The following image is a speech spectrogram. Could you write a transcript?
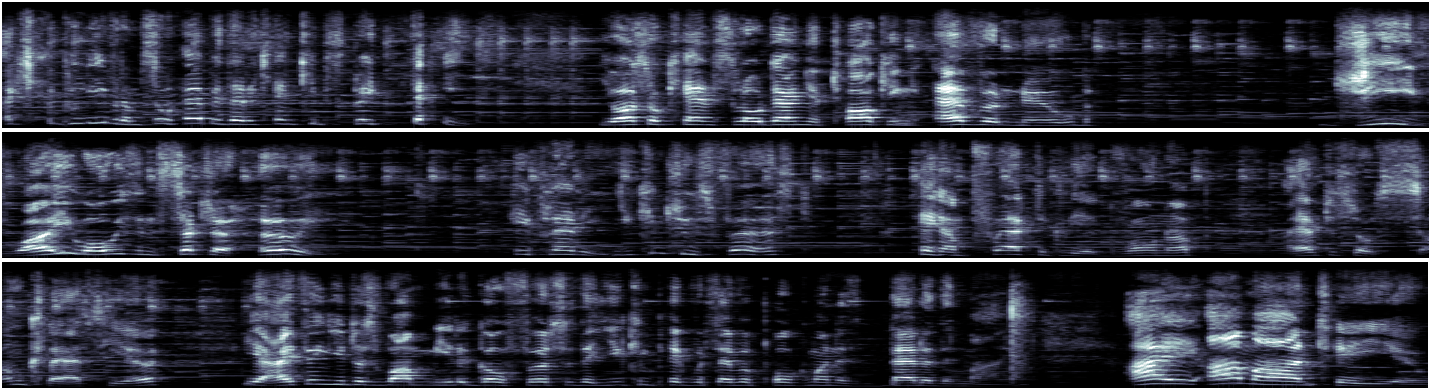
I can't believe it. I'm so happy that I can't keep straight face. You also can't slow down your talking ever, noob. Jeez, why are you always in such a hurry? Hey, Platty, you can choose first. Hey, I'm practically a grown-up. I have to show some class here. Yeah, I think you just want me to go first so that you can pick whichever Pokemon is better than mine. I I'm on to you.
